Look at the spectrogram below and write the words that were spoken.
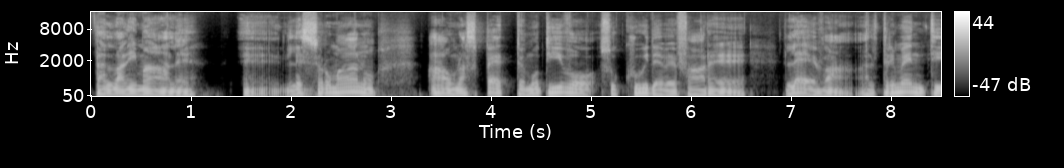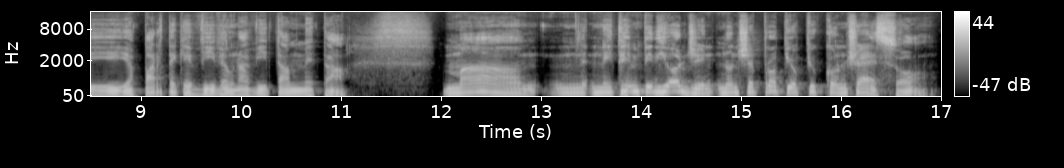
dall'animale eh, l'essere umano ha un aspetto emotivo su cui deve fare leva, altrimenti a parte che vive una vita a metà, ma nei tempi di oggi non c'è proprio più concesso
